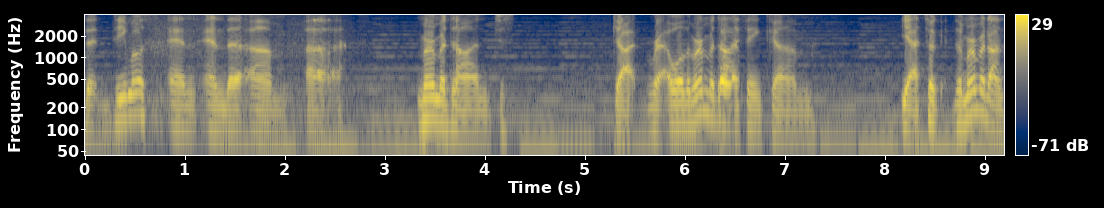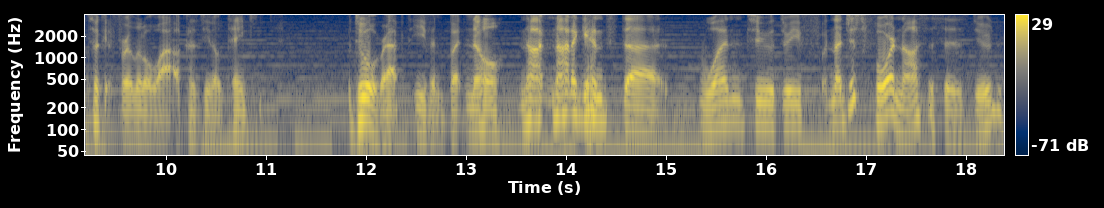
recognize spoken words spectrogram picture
the Demos and and the um uh Myrmidon just got re- well the Myrmidon I think um yeah took the Myrmidon took it for a little while because you know tanky dual repped even but no not not against uh one two three four, not just four Gnostises dude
